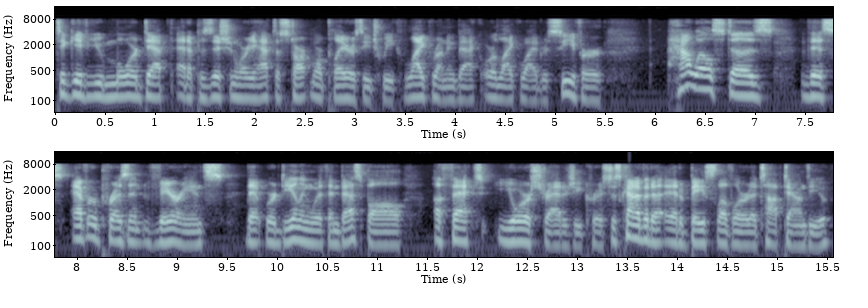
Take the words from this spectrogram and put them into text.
to give you more depth at a position where you have to start more players each week, like running back or like wide receiver. How else does this ever present variance that we're dealing with in best ball affect your strategy, Chris? Just kind of at a, at a base level or at a top down view.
